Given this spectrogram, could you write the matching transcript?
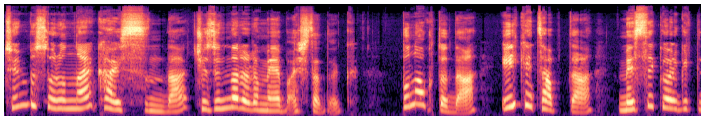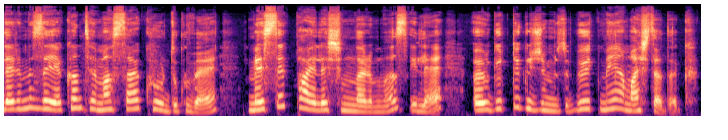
Tüm bu sorunlar karşısında çözümler aramaya başladık. Bu noktada ilk etapta meslek örgütlerimizle yakın temaslar kurduk ve meslek paylaşımlarımız ile örgütlü gücümüzü büyütmeyi amaçladık.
